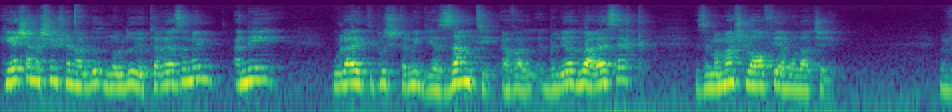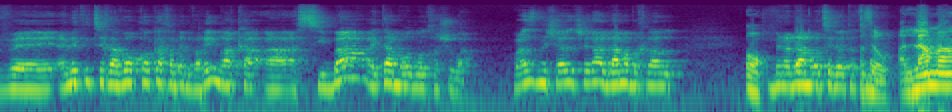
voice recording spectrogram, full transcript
כי יש אנשים שנולדו יותר יזמים, אני אולי טיפוס שתמיד יזמתי, אבל בלהיות בעל עסק, זה ממש לא האופי המולד שלי. ואני הייתי צריך לעבור כל כך הרבה דברים, רק הסיבה הייתה מאוד מאוד חשובה. ואז נשאלת השאלה, למה בכלל או, בן אדם רוצה להיות אז עצמאי? זהו, למה,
